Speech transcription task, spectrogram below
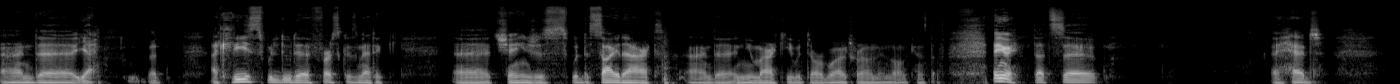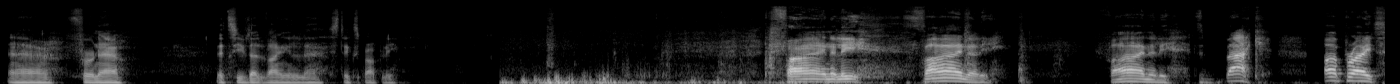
and uh, yeah, but at least we'll do the first cosmetic uh, changes with the side art and uh, a new marquee with turbo outrun and all that kind of stuff. Anyway, that's uh, ahead uh, for now. Let's see if that vinyl uh, sticks properly. Finally, finally, finally, it's back upright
